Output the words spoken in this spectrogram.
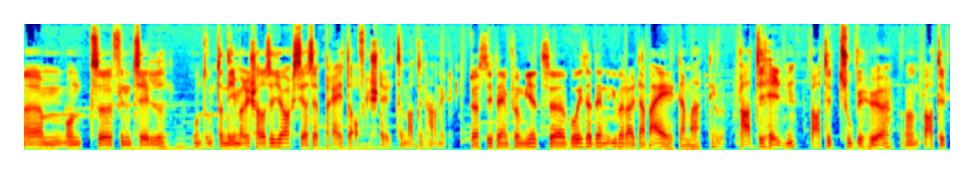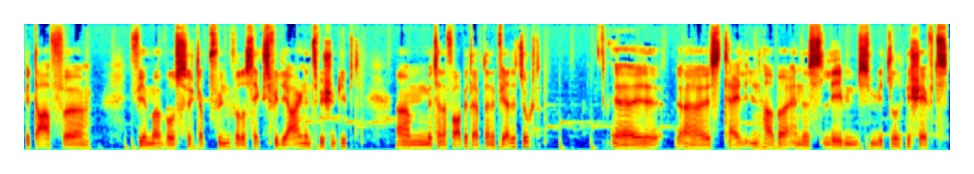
Ähm, und äh, finanziell und unternehmerisch hat er sich auch sehr, sehr breit aufgestellt, der Martin Hanek. Du hast dich da informiert, äh, wo ist er denn überall dabei, der Martin? Partyhelden, Partyzubehör und Partybedarf äh, Firma, wo es, ich glaube, fünf oder sechs Filialen inzwischen gibt. Ähm, mit seiner Frau betreibt er eine Pferdezucht. Er äh, ist Teilinhaber eines Lebensmittelgeschäfts,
